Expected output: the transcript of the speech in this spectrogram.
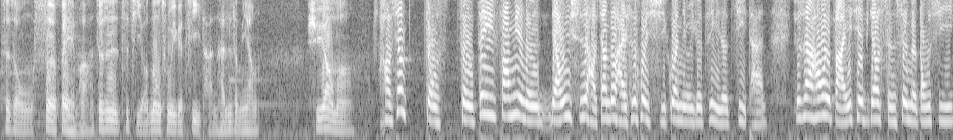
这种设备吗？就是自己有弄出一个祭坛，还是怎么样？需要吗？好像走走这一方面的疗愈师，好像都还是会习惯有一个自己的祭坛，就是他会把一些比较神圣的东西，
